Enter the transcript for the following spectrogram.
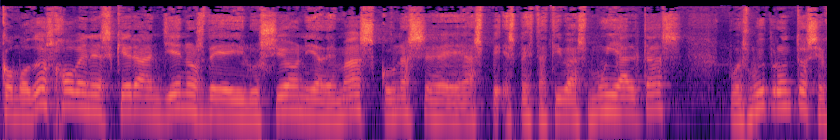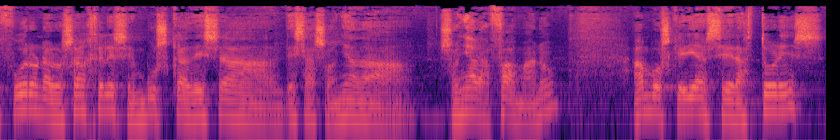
Como dos jóvenes que eran llenos de ilusión y además con unas eh, expectativas muy altas, pues muy pronto se fueron a Los Ángeles en busca de esa, de esa soñada, soñada fama, ¿no? Ambos querían ser actores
